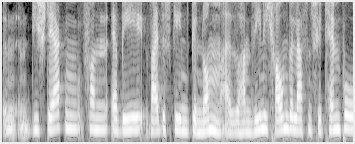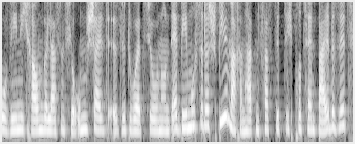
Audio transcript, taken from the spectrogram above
ähm, die Stärken von RB weitestgehend genommen. Also haben wenig Raum gelassen für Tempo, wenig Raum gelassen für Umschaltsituationen und RB musste das Spiel machen, hatten fast 70 Prozent Ballbesitz.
